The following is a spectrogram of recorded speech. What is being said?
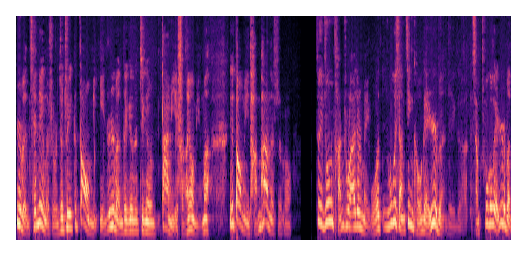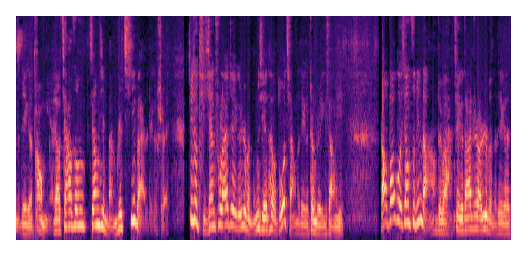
日本签订的时候，就是一个稻米，日本这个这个大米是很有名嘛，那个稻米谈判的时候。最终谈出来就是美国如果想进口给日本这个想出口给日本的这个稻米要加增将近百分之七百的这个税，这就体现出来这个日本农协它有多强的这个政治影响力。然后包括像自民党，对吧？这个大家知道日本的这个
